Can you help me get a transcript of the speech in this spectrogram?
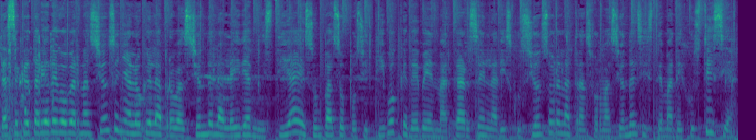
La Secretaría de Gobernación señaló que la aprobación de la ley de amnistía es un paso positivo que debe enmarcarse en la discusión sobre la transformación del sistema de justicia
